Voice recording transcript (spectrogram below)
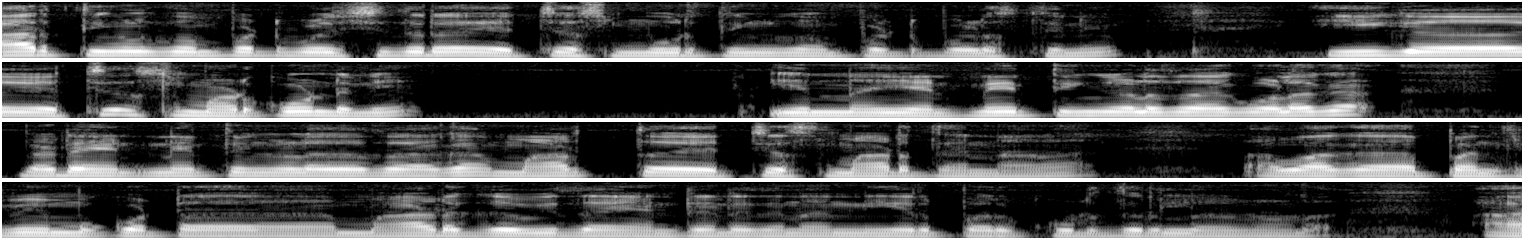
ಆರು ತಿಂಗಳಿಗೊಂಪಟ್ಟು ಬಳಸಿದ್ರೆ ಎಚ್ ಎಸ್ ಮೂರು ತಿಂಗಳಿಗೊಂಪಟ್ಟು ಬಳಸ್ತೀನಿ. ಈಗ ಎಚ್ ಎಸ್ ಮಾಡ್ಕೊಂಡಿನಿ. ಇನ್ನು ಎಂಟನೇ ತಿಂಗಳದಾಗ ಒಳಗೆ ಬೇಡ ಎಂಟನೇ ತಿಂಗಳದಾಗ ಮಾಡ್ತಾ ಎಚ್ ಎಸ್ ಮಾಡ್ತೇನೆ ನಾನು. ಅವಾಗ ಪಂಚಮಿ ಮುಕ್ಕೋಟ ಮಾಡಿ ಗವಿದ ಎಂಟನೇ ದಿನ ನೀರು ಪರ್ ಕುಡ್ದಿರಲಿಲ್ಲ ನೋಡು. ಆ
